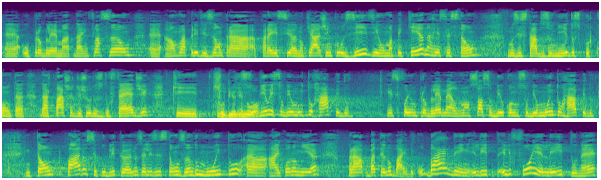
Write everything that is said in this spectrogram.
é, o problema da inflação. É, há uma previsão para esse ano que haja, inclusive, uma pequena recessão nos Estados Unidos por conta da taxa de juros do Fed, que, que subiu de novo. Subiu e subiu muito rápido. Esse foi um problema, ela não só subiu, como subiu muito rápido. Então, para os republicanos, eles estão usando muito a, a economia para bater no Biden. O Biden, ele, ele foi eleito né,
